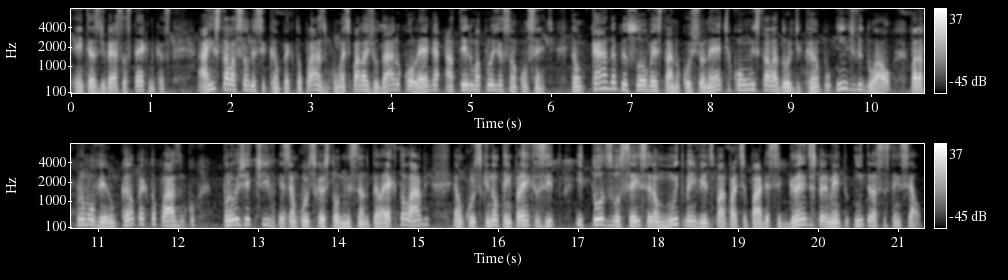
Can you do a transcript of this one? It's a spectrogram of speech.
entre as diversas técnicas, a instalação desse campo ectoplásmico, mas para ajudar o colega a ter uma projeção consciente. Então, cada pessoa vai estar no colchonete com um instalador de campo individual para promover um campo ectoplásmico projetivo. Esse é um curso que eu estou ministrando pela Ectolab, é um curso que não tem pré-requisito e todos vocês serão muito bem-vindos para participar desse grande experimento interassistencial.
